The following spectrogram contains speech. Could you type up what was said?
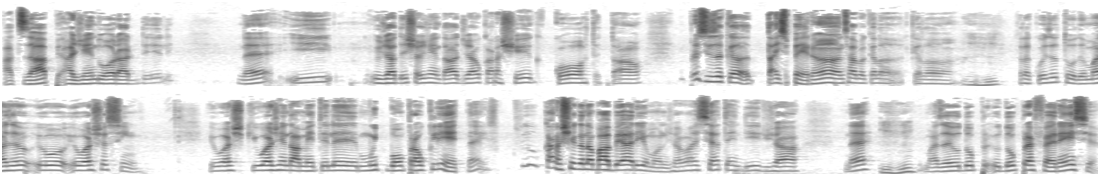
WhatsApp, agenda o horário dele, né? E eu já deixo agendado, já o cara chega, corta e tal. Não precisa que ela tá esperando, sabe? Aquela, aquela, Uhum. aquela coisa toda. Mas eu, eu, eu acho assim, eu acho que o agendamento ele é muito bom para o cliente, né? O cara chega na barbearia, mano, já vai ser atendido, já, né? Uhum. Mas aí eu dou, eu dou preferência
